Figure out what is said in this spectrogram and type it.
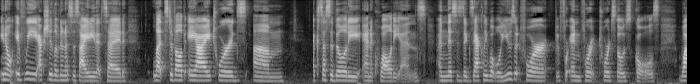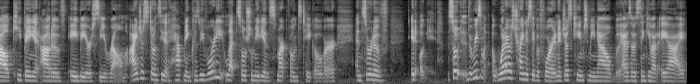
you know, if we actually lived in a society that said, let's develop AI towards um, accessibility and equality ends, and this is exactly what we'll use it for, for and for towards those goals, while keeping it out of A, B, or C realm. I just don't see that happening because we've already let social media and smartphones take over and sort of it so the reason what i was trying to say before and it just came to me now as i was thinking about ai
